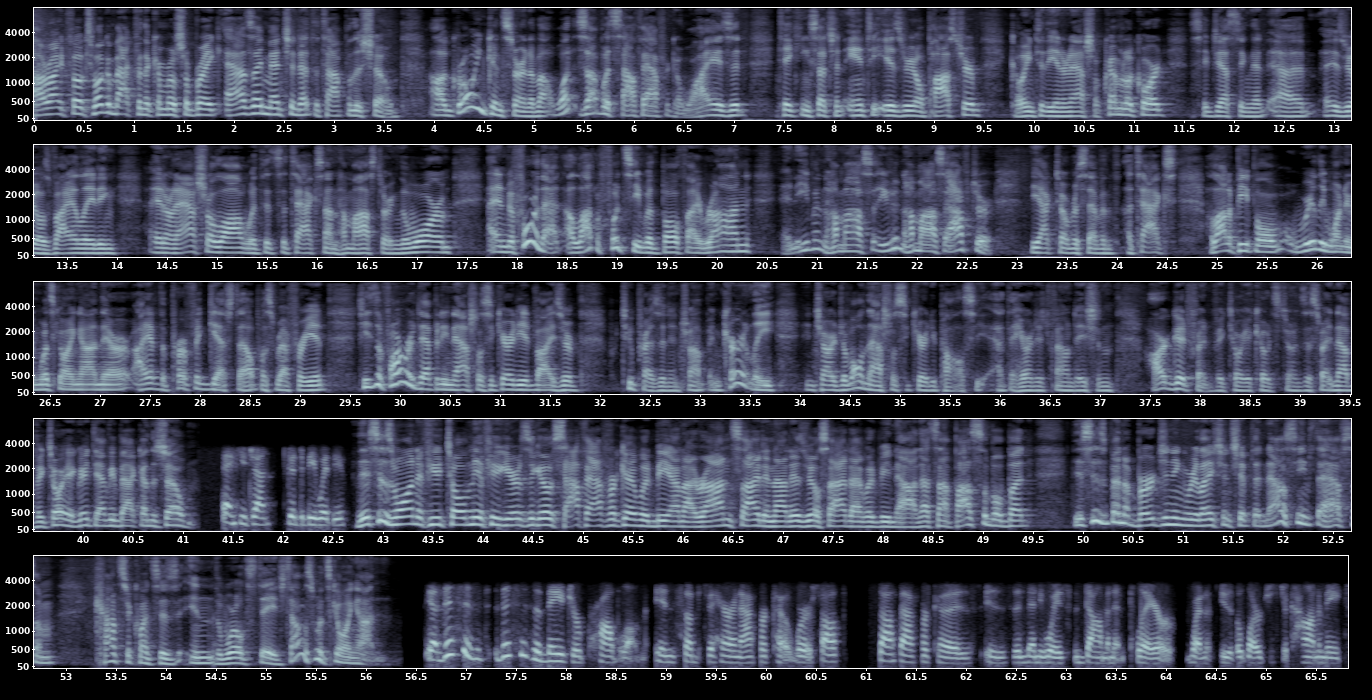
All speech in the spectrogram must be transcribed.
All right, folks, welcome back from the commercial break. As I mentioned at the top of the show, a growing concern about what is up with South Africa. Why is it taking such an anti Israel posture, going to the International Criminal Court, suggesting that uh, Israel is violating international law with its attacks on Hamas during the war? And before that, a lot of footsie with both Iran and even Hamas, even Hamas after the October 7th attacks. A lot of people really wondering what's going on there. I have the perfect guest to help us referee it. She's the former deputy national security advisor to President Trump and currently in charge of all national security policy at the Heritage Foundation. Our good friend Victoria Coates joins us right now. Victoria, great to have you back on the show. Thank you, John. Good to be with you. This is one, if you told me a few years ago South Africa would be on Iran's side and not Israel's side, I would be, no, that's not possible. But this has been a burgeoning relationship that now seems to have some consequences in the world stage. Tell us what's going on. Yeah, this is this is a major problem in sub-Saharan Africa, where South South Africa is is in many ways the dominant player, one you know, the largest economy,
